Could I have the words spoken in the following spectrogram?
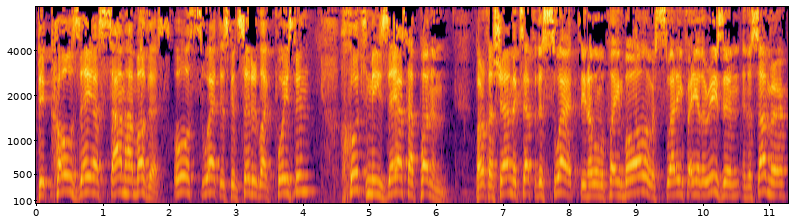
The Kol Zeya Sam Hamaves. All sweat is considered like poison. Chutz Mizeya Saponim. Baruch Hashem, except for the sweat, you know, when we're playing ball or we're sweating for any other reason in the summer,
